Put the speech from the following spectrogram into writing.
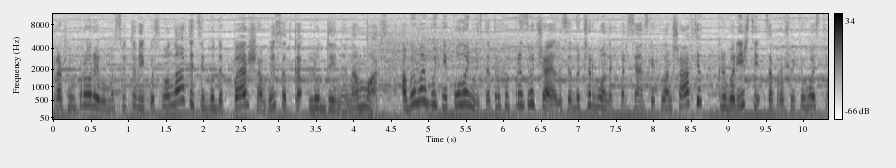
Справжнім проривом у світовій космонавтиці буде перша висадка людини на Марс. Аби майбутні колоністи трохи призвичаїлися до червоних марсіанських ландшафтів, криворіжці запрошують у гості.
